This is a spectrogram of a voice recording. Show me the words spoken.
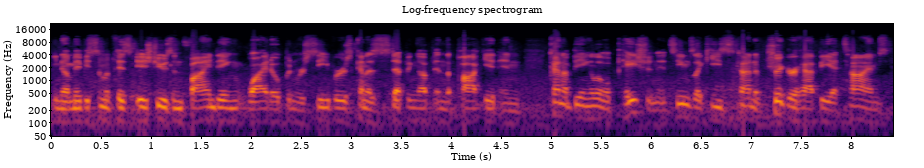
you know, maybe some of his issues in finding wide open receivers, kind of stepping up in the pocket and kind of being a little patient. It seems like he's kind of trigger happy at times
